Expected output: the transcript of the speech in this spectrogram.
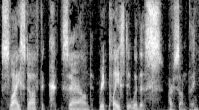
Sliced off the k sound, replaced it with a s or something.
